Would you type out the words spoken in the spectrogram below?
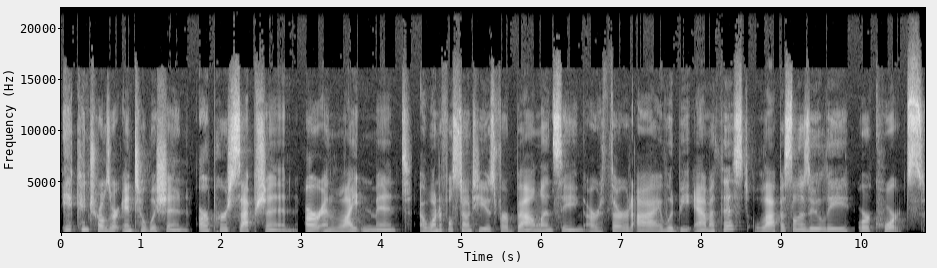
It controls our intuition, our perception, our enlightenment. A wonderful stone to use for balancing our third eye would be amethyst, lapis lazuli, or quartz.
